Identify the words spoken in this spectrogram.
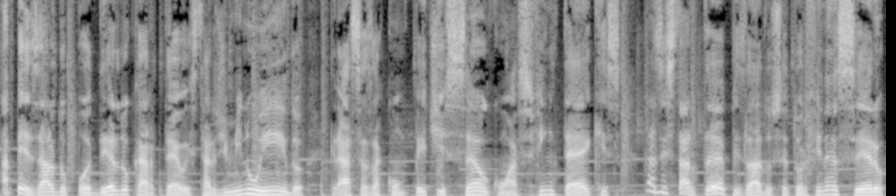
apesar do poder do cartel estar diminuindo graças à competição com as fintechs, as startups lá do setor financeiro,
